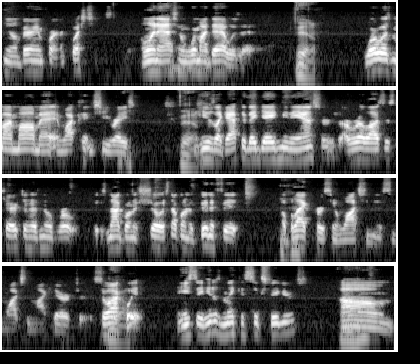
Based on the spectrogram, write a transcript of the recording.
you know, very important questions. I wanted to ask him where my dad was at. yeah, Where was my mom at, and why couldn't she raise me? yeah. He was like, after they gave me the answers, I realized this character has no growth. It's not going to show. It's not going to benefit a black person watching this and watching my character. So I quit. And he said he was making six figures, Mhm. um,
